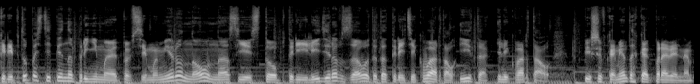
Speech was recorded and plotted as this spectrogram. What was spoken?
Крипту постепенно принимают по всему миру, но у нас есть топ-3 лидеров за вот этот третий квартал. Итак, или квартал. Пиши в комментах, как правильно.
